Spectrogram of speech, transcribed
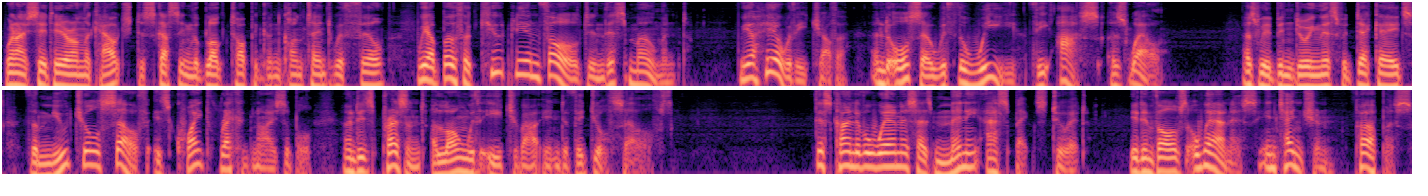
When I sit here on the couch discussing the blog topic and content with Phil, we are both acutely involved in this moment. We are here with each other, and also with the we, the us, as well. As we've been doing this for decades, the mutual self is quite recognizable and is present along with each of our individual selves. This kind of awareness has many aspects to it. It involves awareness, intention, purpose,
